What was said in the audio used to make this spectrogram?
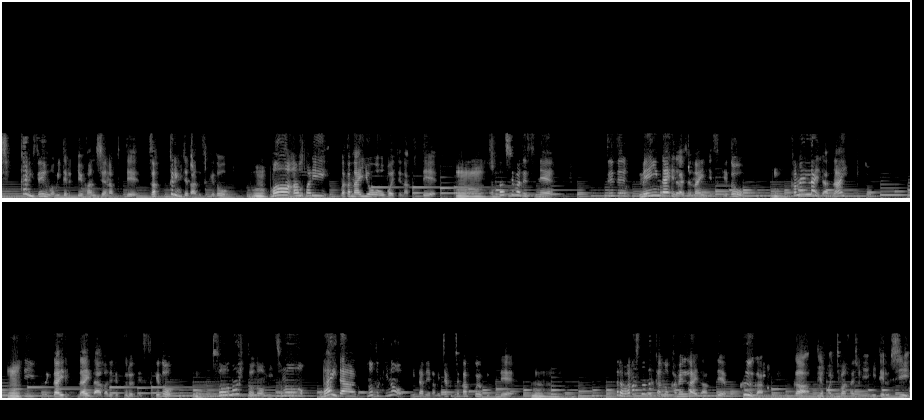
しっかり全話見てるっていう感じじゃなくて、ざっくり見てたんですけど、うん。まあ、あんまりまた内容を覚えてなくて、うんうん私はですね、全然メインライダーじゃないんですけど、うん。仮面ライダーナイトうんっていうライダーが出てくるんですけど、その人の、そのライダーの時の見た目がめちゃくちゃかっこよくって、うん。ただ私の中の仮面ライダーって、クーガがやっぱ一番最初に見てるし、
